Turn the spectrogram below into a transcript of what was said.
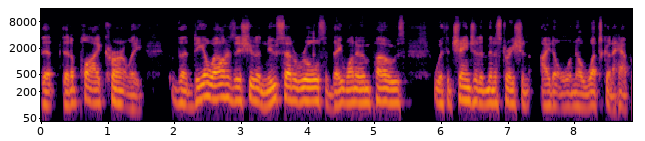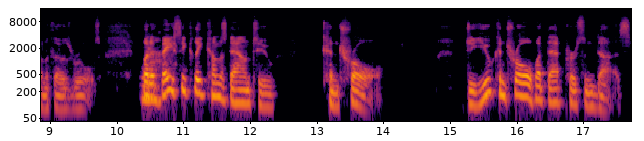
that that apply currently. The DOL has issued a new set of rules that they want to impose with the change in administration. I don't know what's going to happen with those rules, but yeah. it basically comes down to control. Do you control what that person does?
